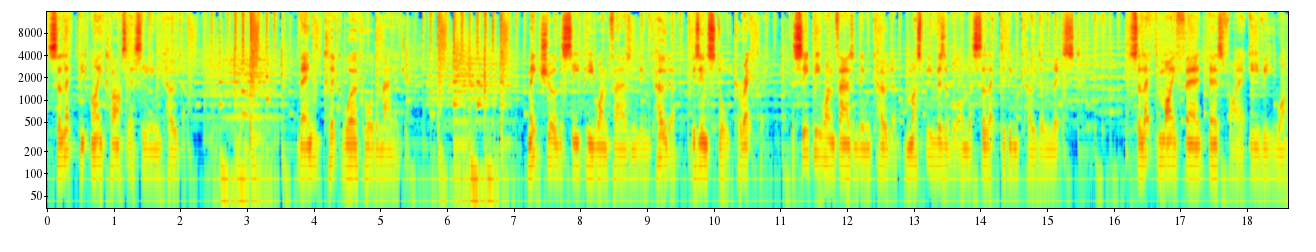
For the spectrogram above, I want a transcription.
Select the iClass SE encoder. Then click Work Order Manager. Make sure the CP1000 encoder is installed correctly. The CP1000 encoder must be visible on the selected encoder list. Select MIFARE DesFire EV1.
